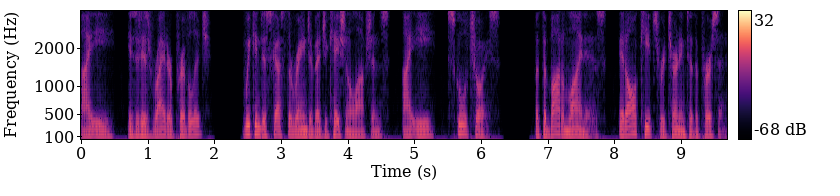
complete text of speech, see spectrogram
i.e., is it his right or privilege? We can discuss the range of educational options, i.e., school choice. But the bottom line is, it all keeps returning to the person.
